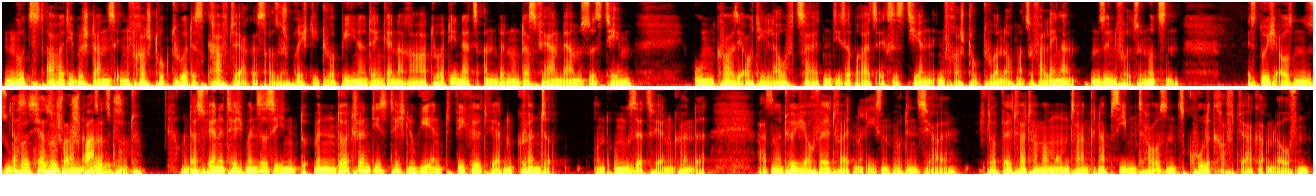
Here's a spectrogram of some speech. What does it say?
nutzt aber die Bestandsinfrastruktur des Kraftwerkes, also sprich die Turbine, den Generator, die Netzanbindung, das Fernwärmesystem, um quasi auch die Laufzeiten dieser bereits existierenden Infrastruktur nochmal zu verlängern und sinnvoll zu nutzen. Ist durchaus ein super, das ist ja super, super spannend. Ansatzpunkt. Und das wäre eine Technologie, wenn in, wenn in Deutschland diese Technologie entwickelt werden könnte, und umgesetzt werden könnte, hat es natürlich auch weltweit ein Riesenpotenzial. Ich glaube, weltweit haben wir momentan knapp 7000 Kohlekraftwerke am Laufen.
